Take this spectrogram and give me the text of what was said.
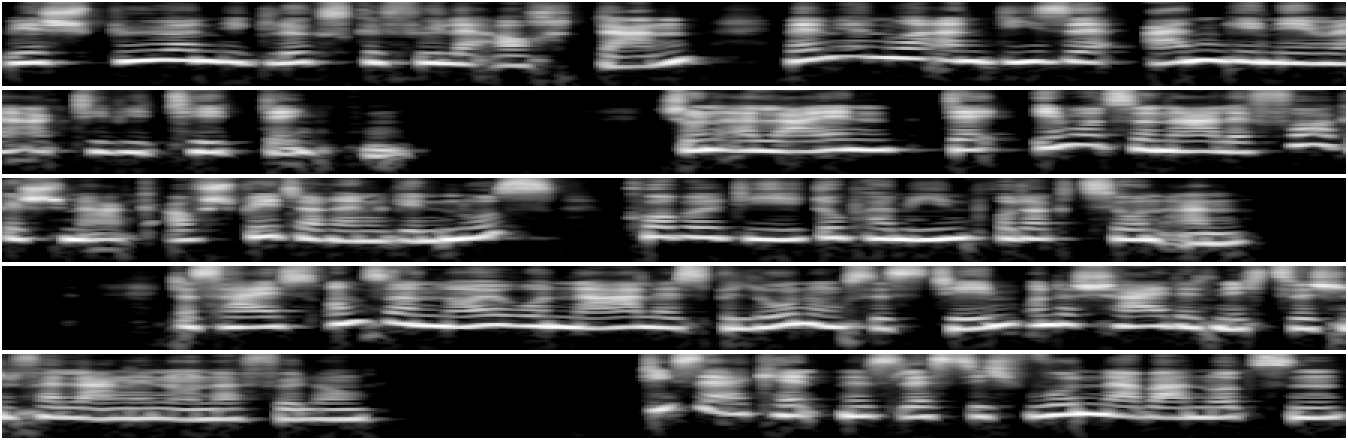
wir spüren die Glücksgefühle auch dann, wenn wir nur an diese angenehme Aktivität denken. Schon allein der emotionale Vorgeschmack auf späteren Genuss kurbelt die Dopaminproduktion an. Das heißt, unser neuronales Belohnungssystem unterscheidet nicht zwischen Verlangen und Erfüllung. Diese Erkenntnis lässt sich wunderbar nutzen,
